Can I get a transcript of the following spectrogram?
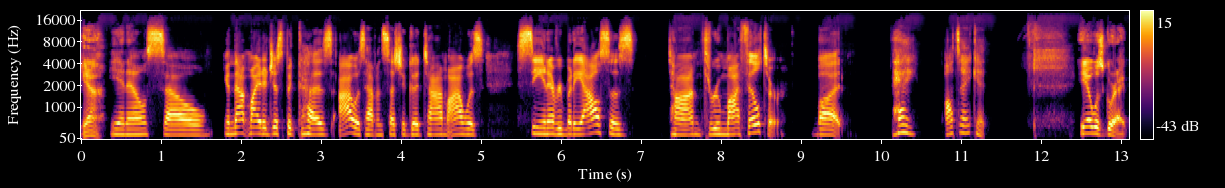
Yeah. you know so and that might have just because i was having such a good time i was seeing everybody else's time through my filter but hey i'll take it Yeah, it was great.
